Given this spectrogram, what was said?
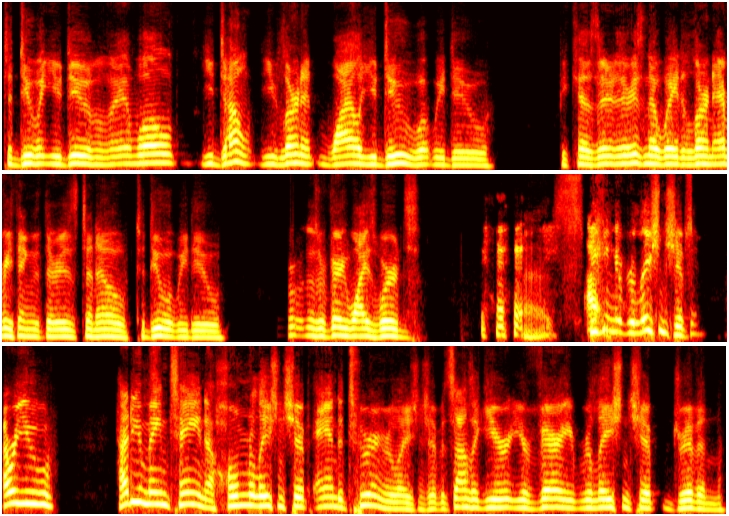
to do what you do? Well you don't. You learn it while you do what we do because there, there is no way to learn everything that there is to know to do what we do. Those are very wise words uh, speaking I, of relationships, how are you? How do you maintain a home relationship and a touring relationship? It sounds like you're you're very relationship driven.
